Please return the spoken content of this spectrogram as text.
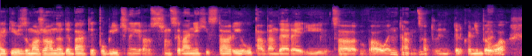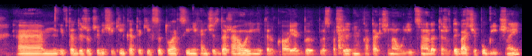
jakiejś wzmożone debaty publicznej, roztrząsywanie historii UPA, Bandery i co Wołyń, tam mhm. co tylko nie było. I wtedy rzeczywiście kilka takich sytuacji niechęci zdarzało i nie tylko jakby w bezpośrednim kontakcie na ulicy, ale też w debacie publicznej,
